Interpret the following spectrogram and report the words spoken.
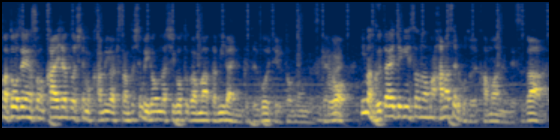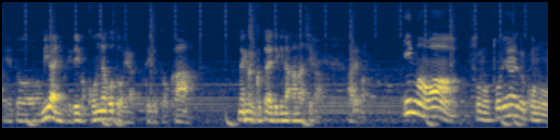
まあ、当然その会社としても上垣さんとしてもいろんな仕事がまた未来に向けて動いていると思うんですけど、はい。今具体的にその、まあ、話せることで構わないんですが、えー、と未来に向けて今こんなことをやってるとか何か具体的な話があれば、今はそのとりあえずこの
